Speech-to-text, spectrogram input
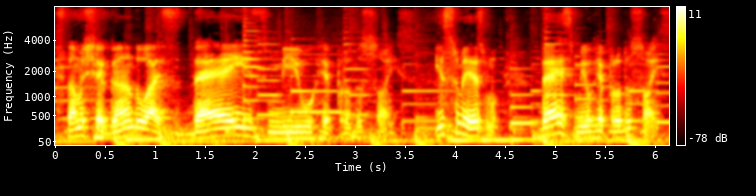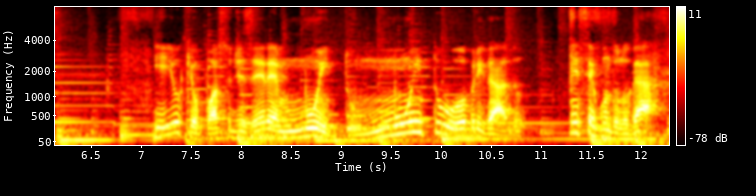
Estamos chegando às 10 mil reproduções. Isso mesmo, 10 mil reproduções. E o que eu posso dizer é muito, muito obrigado. Em segundo lugar,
